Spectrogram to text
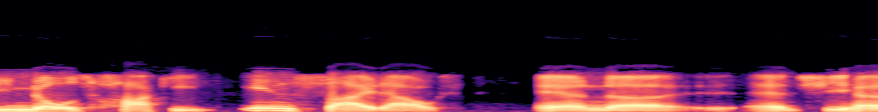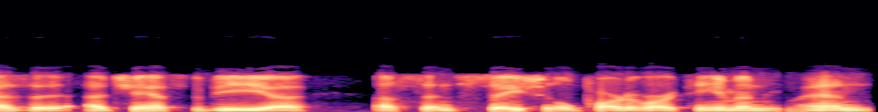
She knows hockey inside out. And uh, and she has a, a chance to be a, a sensational part of our team, and and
